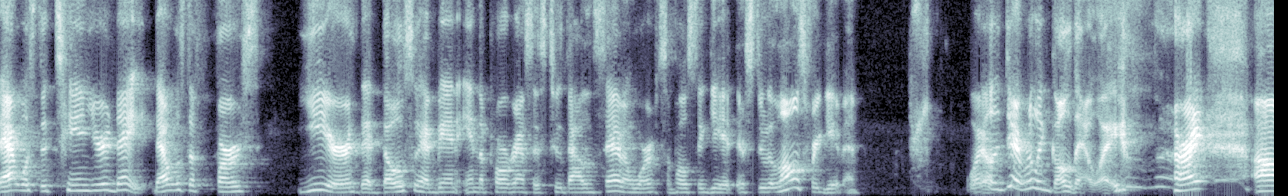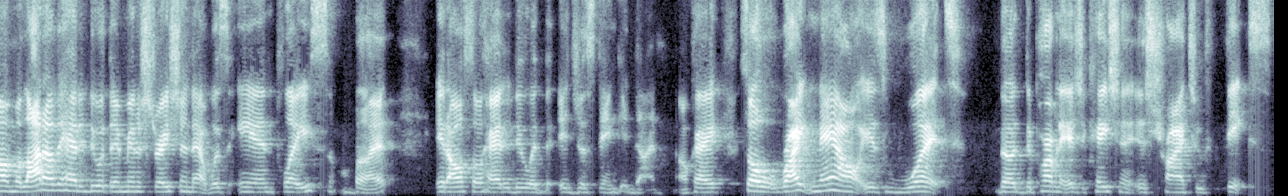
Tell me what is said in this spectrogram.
that was the 10 year date. That was the first year that those who have been in the program since 2007 were supposed to get their student loans forgiven. Well, it didn't really go that way. All right. Um, a lot of it had to do with the administration that was in place, but it also had to do with it just didn't get done. Okay. So, right now is what the Department of Education is trying to fix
